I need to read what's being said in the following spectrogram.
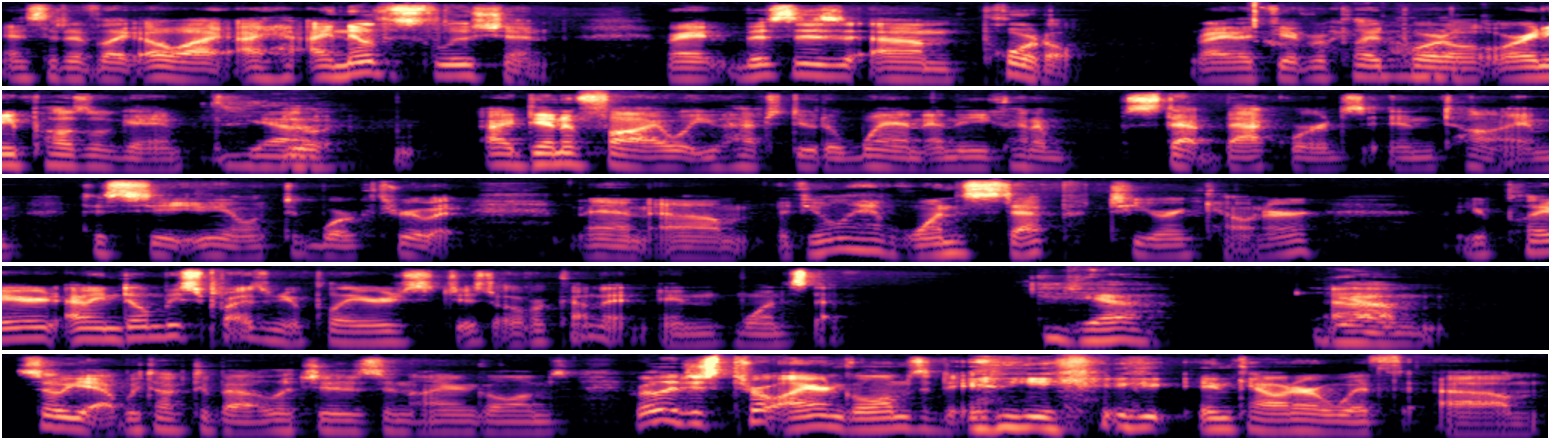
instead of like, oh, I, I, I know the solution, right? This is um, Portal, right? If you ever played Portal or any puzzle game, Yeah. you identify what you have to do to win, and then you kind of step backwards in time to see, you know, to work through it. And um, if you only have one step to your encounter, your player, I mean, don't be surprised when your players just overcome it in one step. Yeah, yeah. Um, so yeah, we talked about liches and iron golems. Really, just throw iron golems into any encounter with um,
